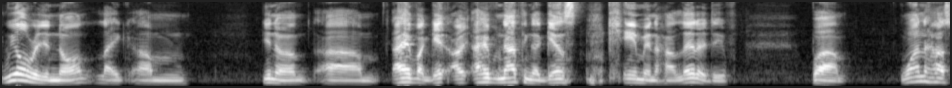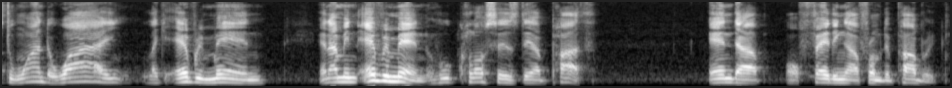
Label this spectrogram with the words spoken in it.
we already know. Like, um, you know, um, I have again, I have nothing against Kim and her relative, but one has to wonder why, like every man, and I mean every man who crosses their path, end up or fading out from the public.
